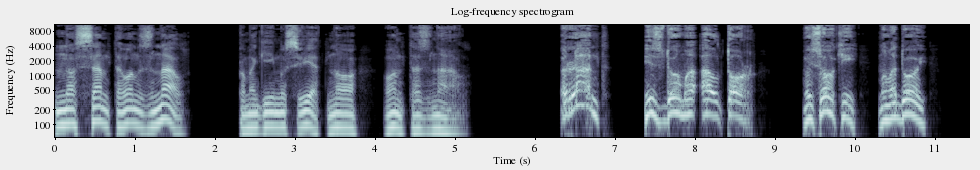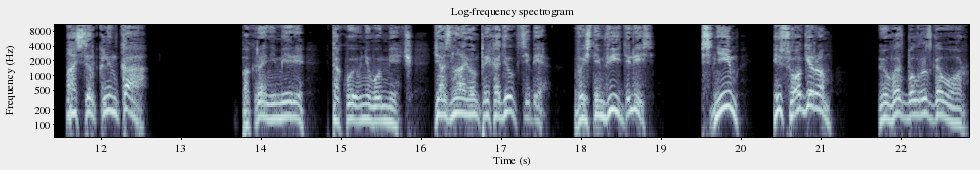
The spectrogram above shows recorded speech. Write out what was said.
Но сам-то он знал. Помоги ему, Свет, но он-то знал. «Ранд из дома Алтор. Высокий, молодой, мастер клинка. По крайней мере, такой у него меч. Я знаю, он приходил к тебе. Вы с ним виделись. С ним и с Огером. И у вас был разговор.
